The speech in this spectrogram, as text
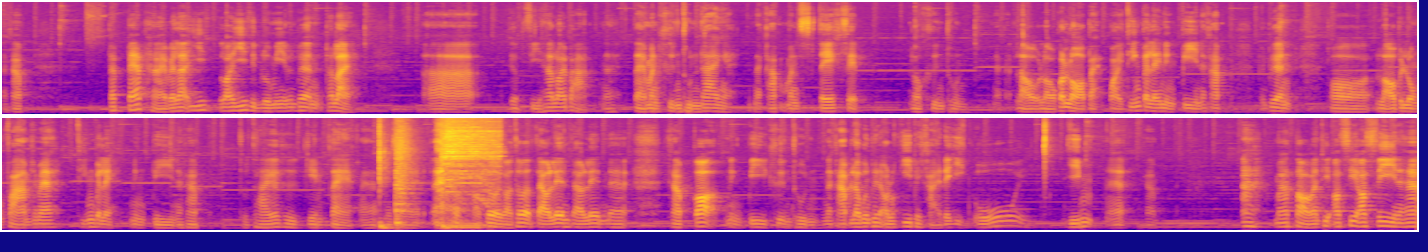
นะครับแป๊บๆหายไปละร้อยยี่สิบรูมีเพื่อนๆเท่าไหร่อ่าเกือบสี่ห้าร้อยบาทนะแต่มันคืนทุนได้ไงนะครับ มันสเต็กเสร็จเราคืนทุน เราเราก็รอไปปล่อยทิ้งไปเลย 1 ปีนะครับเพื่อนๆพอเราเอาไปลงฟาร์มใช่ไหมทิ้งไปเลย 1 ปีนะครับสุดท้ายก็คือเกมแตกนะฮะไม่ใช่ขอโทษขอโทษแซวเล่นแซวเล่นนะฮะครับก็ 1 ปีคืนทุนนะครับแล้วเพื่อนๆเอาล็อกกี้ไปขายได้อีกโอ้ยยิ้มนะครับอะมาต่อกันที่ออ s ซี่ออ s ซี่นะฮะ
